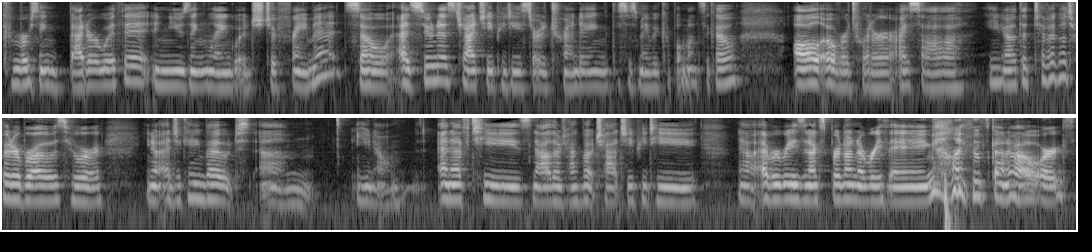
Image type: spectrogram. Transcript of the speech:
conversing better with it and using language to frame it. So, as soon as ChatGPT started trending, this was maybe a couple months ago, all over Twitter. I saw, you know, the typical Twitter bros who are, you know, educating about, um, you know, NFTs. Now they're talking about Chat GPT. Now everybody's an expert on everything. like that's kind of how it works.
